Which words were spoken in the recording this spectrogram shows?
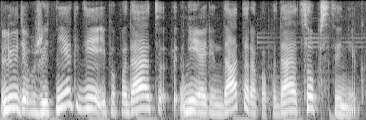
людям жить негде, и попадает не арендатор, а попадает собственник.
